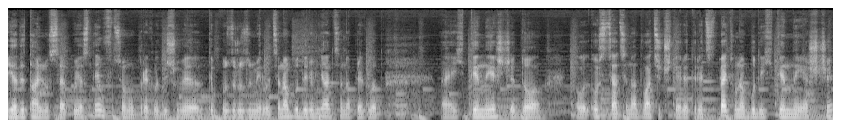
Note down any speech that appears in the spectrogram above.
я детально все пояснив в цьому прикладі, що ви типу зрозуміли. Ціна буде рівнятися, наприклад, е, йти нижче до ось ця ціна 24,35, вона буде йти нижче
